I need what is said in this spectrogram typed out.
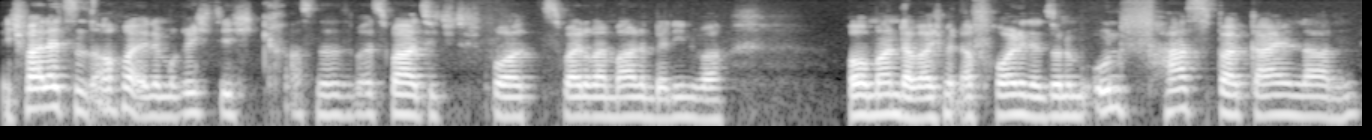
Ich war letztens auch mal in einem richtig krassen, es war, als ich vor zwei, drei Mal in Berlin war. Oh Mann, da war ich mit einer Freundin in so einem unfassbar geilen Laden.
